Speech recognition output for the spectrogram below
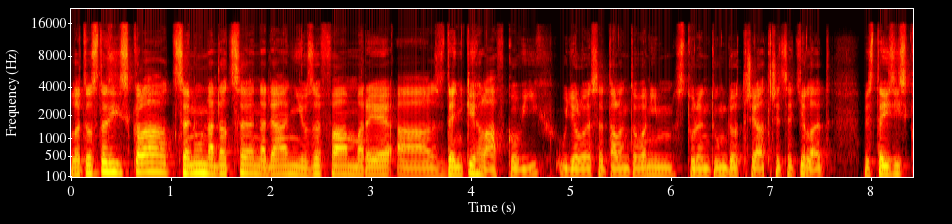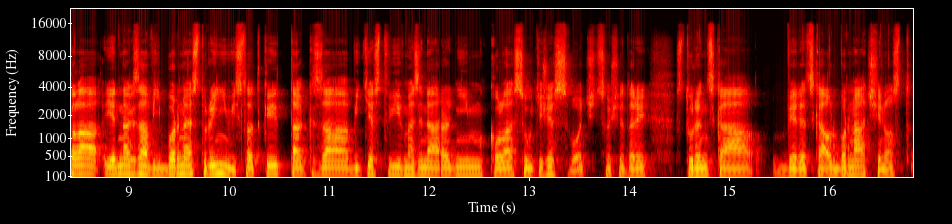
Letos jste získala cenu nadace nadání Josefa, Marie a Zdeňky Hlávkových. Uděluje se talentovaným studentům do 33 let. Vy jste ji získala jednak za výborné studijní výsledky, tak za vítězství v mezinárodním kole soutěže SWOČ, což je tedy studentská vědecká odborná činnost.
